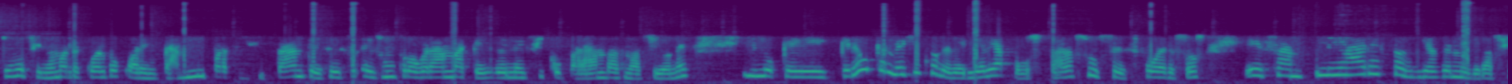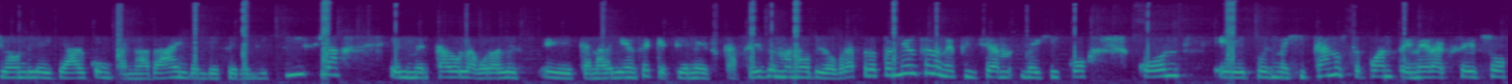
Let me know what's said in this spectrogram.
tuvo, si no me recuerdo, 40 mil participantes. Es, es un programa que es benéfico para ambas naciones y lo que creo que México debería de apostar sus esfuerzos es ampliar estas vías de migración legal con Canadá en donde se beneficia el mercado laboral eh, canadiense que tiene escasez de mano de obra, pero también se beneficia México con eh, pues mexicanos que puedan tener acceso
